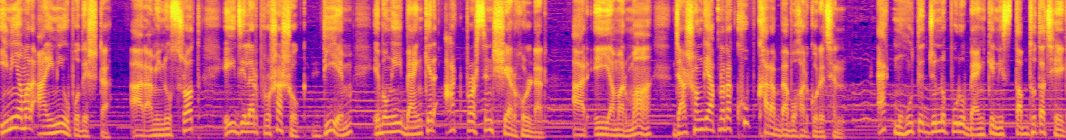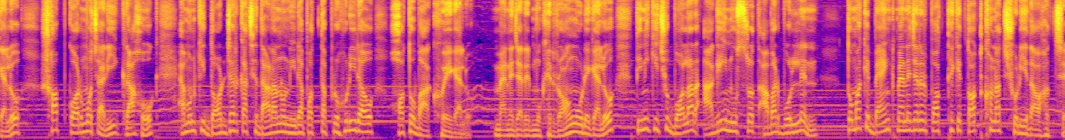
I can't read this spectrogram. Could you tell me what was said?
ইনি আমার আইনি উপদেষ্টা। আর আমি নুসরত, এই জেলার প্রশাসক, ডিএম এবং এই ব্যাংকের আট পার্সেন্ট শেয়ার হোল্ডার আর এই আমার মা, যার সঙ্গে আপনারা খুব খারাপ ব্যবহার করেছেন। এক মুহূর্তের জন্য পুরো ব্যাংকে নিস্তব্ধতা ছেয়ে গেল, সব কর্মচারী, গ্রাহক, এমনকি দরজার কাছে দাঁড়ানো নিরাপত্তা প্রহরীরাও হতবাক হয়ে গেল। ম্যানেজারের মুখের রং উড়ে গেল। তিনি কিছু বলার আগেই নুসরত আবার বললেন, তোমাকে ব্যাংক ম্যানেজারের পদ থেকে তৎক্ষণাৎ সরিয়ে দেওয়া হচ্ছে।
